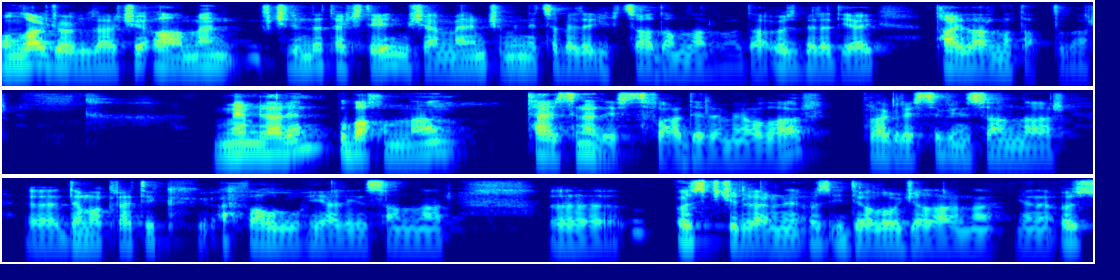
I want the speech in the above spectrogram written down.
Onlar gördülər ki, a mən fikrimdə tək deyilmişəm, mənim kimi neçə belə irqçi adamlar var da, öz belə deyək, taylarını tapdılar. Memlərin bu baxımdan tərsinə də istifadə eləmək olar. Proqressiv insanlar, e, demokratik əhval-ruhiyyəli insanlar e, öz fikirlərini, öz ideologiyalarını, yəni öz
